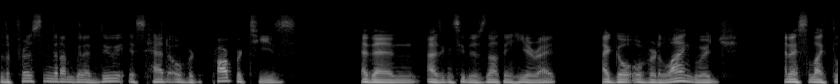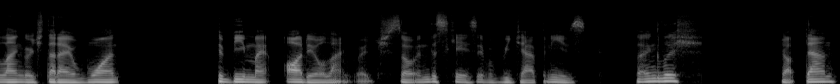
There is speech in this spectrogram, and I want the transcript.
So the first thing that I'm going to do is head over to properties. And then as you can see, there's nothing here, right? I go over to language and I select the language that I want to be my audio language. So in this case, it would be Japanese. So English, drop down,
